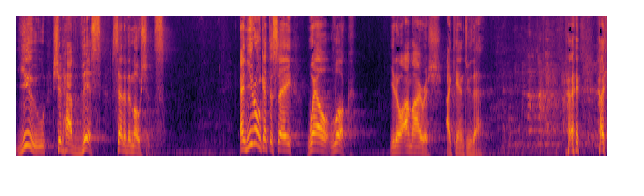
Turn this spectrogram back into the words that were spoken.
you should have this set of emotions. And you don't get to say, well, look, you know, I'm Irish. I can't do that. right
